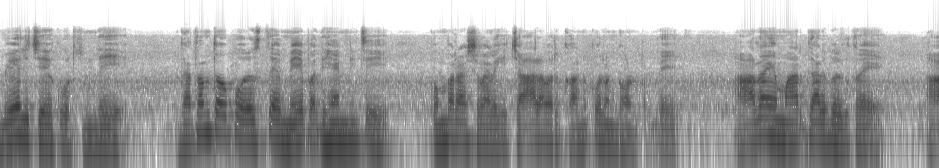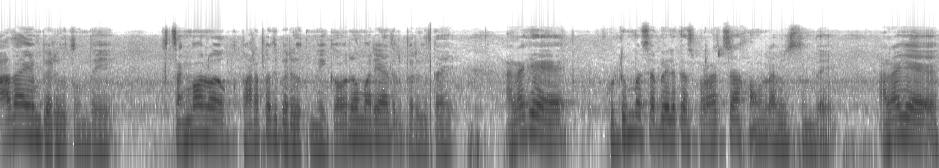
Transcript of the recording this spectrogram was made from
మేలు చేకూరుతుంది. గతంతో పోలిస్తే మే పదిహేను నుంచి కుంభరాశి వాళ్ళకి చాలా వరకు అనుకూలంగా ఉంటుంది. ఆదాయ మార్గాలు పెరుగుతాయి ఆదాయం పెరుగుతుంది సంఘంలో పరపతి పెరుగుతుంది గౌరవ మర్యాదలు పెరుగుతాయి. అలాగే కుటుంబ సభ్యులకు ప్రోత్సాహం లభిస్తుంది. అలాగే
